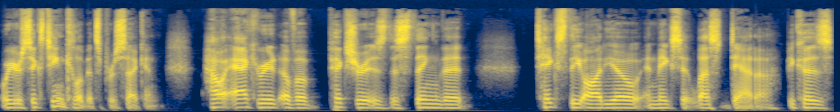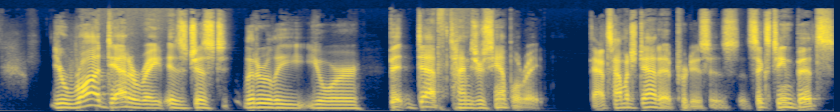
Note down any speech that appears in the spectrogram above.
or your 16 kilobits per second. How accurate of a picture is this thing that takes the audio and makes it less data? Because your raw data rate is just literally your bit depth times your sample rate. That's how much data it produces. 16 bits,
